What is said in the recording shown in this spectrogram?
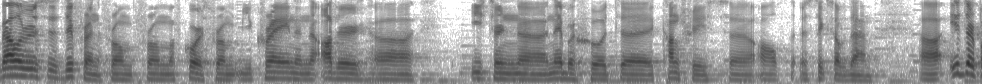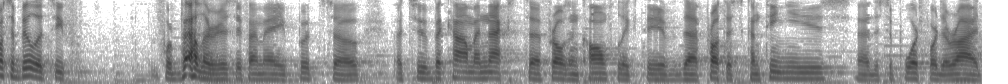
Belarus is different from, from, of course, from Ukraine and other uh, eastern uh, neighborhood uh, countries, all six of them. Uh, is there a possibility for Belarus, if I may put so, uh, to become a next frozen conflict if the protest continues, the support for the right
